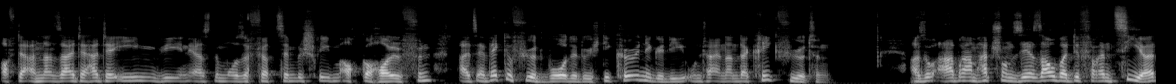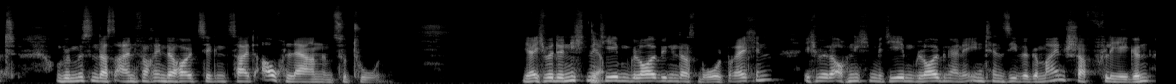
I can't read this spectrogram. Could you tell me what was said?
Auf der anderen Seite hat er ihm, wie in 1. Mose 14 beschrieben, auch geholfen, als er weggeführt wurde durch die Könige, die untereinander Krieg führten. Also Abraham hat schon sehr sauber differenziert und wir müssen das einfach in der heutigen Zeit auch lernen zu tun. Ja, ich würde nicht mit ja. jedem Gläubigen das Brot brechen, ich würde auch nicht mit jedem Gläubigen eine intensive Gemeinschaft pflegen,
